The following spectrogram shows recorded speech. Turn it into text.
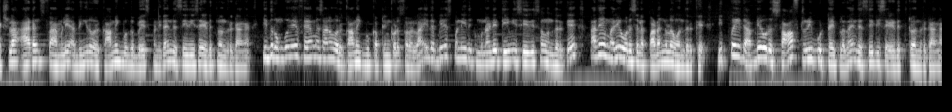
ஆக்சுவலாக ஆடம்ஸ் ஃபேமிலி அப்படிங்கிற ஒரு காமிக் புக்கை பேஸ் பண்ணி தான் இந்த சீரிஸை எடுத்து வந்திருக்காங்க. இது ரொம்பவே ஃபேமஸான ஒரு காமிக் புக் அப்படின்னு கூட சொல்லலாம். இதை பேஸ் பண்ணி இதுக்கு முன்னாடி டிவி சீரிஸும் வந்திருக்கு. அதே மாதிரி ஒரு சில படங்களும் வந்திருக்கு. இப்போ இது அப்படியே ஒரு சாஃப்ட் ரீபூட் டைப்ல தான் இந்த சீரிஸை எடுத்துகிட்டு வந்திருக்காங்க.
